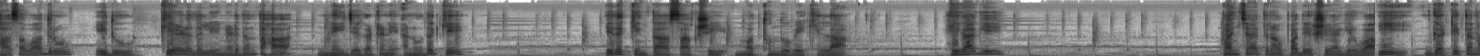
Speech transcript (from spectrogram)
ಭಾಸವಾದರೂ ಇದು ಕೇರಳದಲ್ಲಿ ನಡೆದಂತಹ ನೈಜ ಘಟನೆ ಅನ್ನುವುದಕ್ಕೆ ಇದಕ್ಕಿಂತ ಸಾಕ್ಷಿ ಮತ್ತೊಂದು ಬೇಕಿಲ್ಲ. ಹೀಗಾಗಿ ಪಂಚಾಯತ್ನ ಉಪಾಧ್ಯಕ್ಷೆಯಾಗಿರುವ ಈ ಗಟ್ಟಿತನ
